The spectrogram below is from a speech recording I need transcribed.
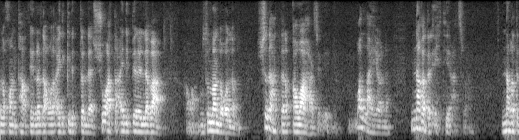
ulukon takdirlerde o aydık gidiptirler, şu hatta aydık verirler var. Ama Müslüman da oğlum, şu datları kava harcayıyor. Vallahi öyle. Ne kadar ihtiyaç var. Ne kadar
